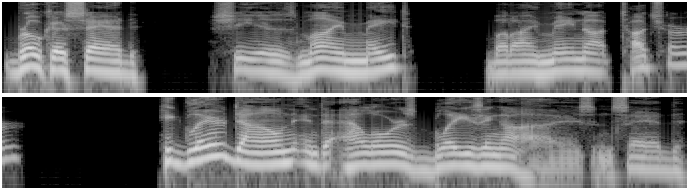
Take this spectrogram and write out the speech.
Broca said, She is my mate, but I may not touch her. He glared down into Alor's blazing eyes and said,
